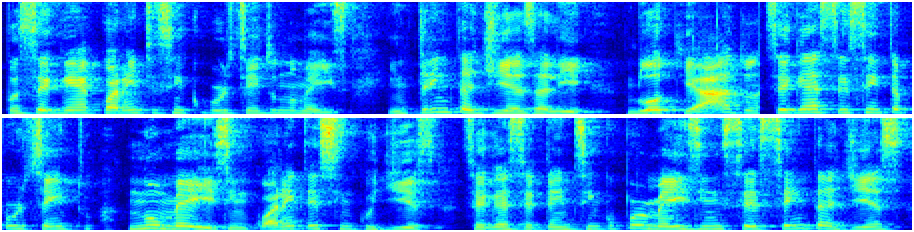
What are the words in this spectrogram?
você ganha 45% no mês. Em 30 dias ali bloqueado, você ganha 60% no mês. Em 45 dias, você ganha 75% por mês. E em 60 dias,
